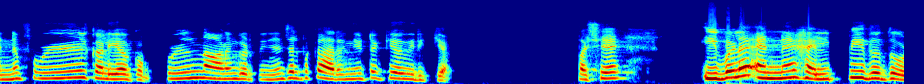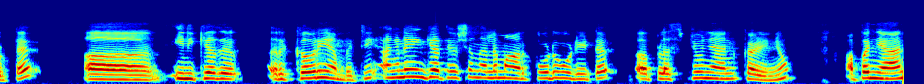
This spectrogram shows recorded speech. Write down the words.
എന്നെ ഫുൾ കളിയാക്കും. ഫുൾ നാണം കെടുത്തു. ഞാൻ ചിലപ്പോൾ കരഞ്ഞിട്ടൊക്കെയാവും ഇരിക്കുക പക്ഷെ ഇവൾ എന്നെ ഹെൽപ്പ് ചെയ്തത് തൊട്ട് എനിക്കത് റിക്കവർ ചെയ്യാൻ പറ്റി. അങ്ങനെ എനിക്ക് അത്യാവശ്യം നല്ല മാർക്കോട് കൂടിയിട്ട് പ്ലസ് ടു ഞാൻ കഴിഞ്ഞു. അപ്പൊ ഞാൻ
